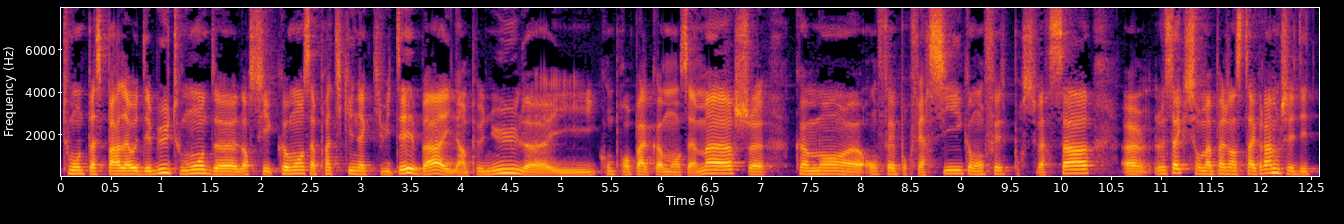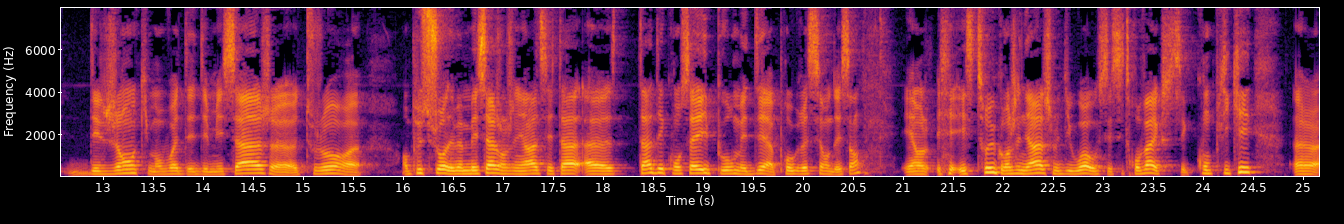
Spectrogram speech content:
tout le monde passe par là au début, tout le monde, euh, lorsqu'il commence à pratiquer une activité, bah, il est un peu nul, il comprend pas comment ça marche, comment on fait pour faire ci, comment on fait pour se faire ça. je sais que sur ma page Instagram, j'ai des, gens qui m'envoient des, messages, toujours en plus, toujours les mêmes messages en général, c'est t'as euh, des conseils pour m'aider à progresser en dessin. Et, et, ce truc, en général, je me dis, waouh, c'est trop vague, c'est compliqué euh,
